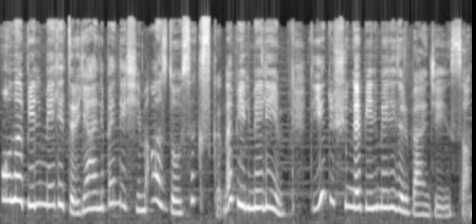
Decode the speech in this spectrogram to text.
olabilmelidir. Yani ben eşimi az da olsa kıskanabilmeliyim diye düşünebilmelidir bence insan.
